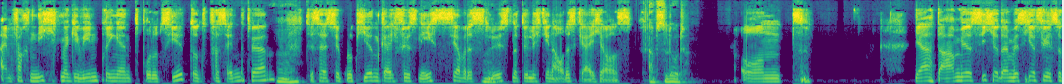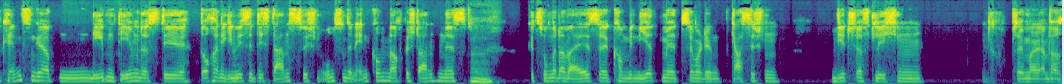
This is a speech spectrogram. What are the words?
einfach nicht mehr gewinnbringend produziert und versendet werden. Mhm. Das heißt, wir blockieren gleich fürs nächste Jahr, aber das mhm. löst natürlich genau das Gleiche aus. Absolut. Und ja, da haben wir sicher, da haben wir sicher viel zu kämpfen gehabt, neben dem, dass die doch eine gewisse Distanz zwischen uns und den Endkunden auch bestanden ist. Mhm gezwungenerweise kombiniert mit sagen wir, den klassischen wirtschaftlichen sagen wir mal, einfach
